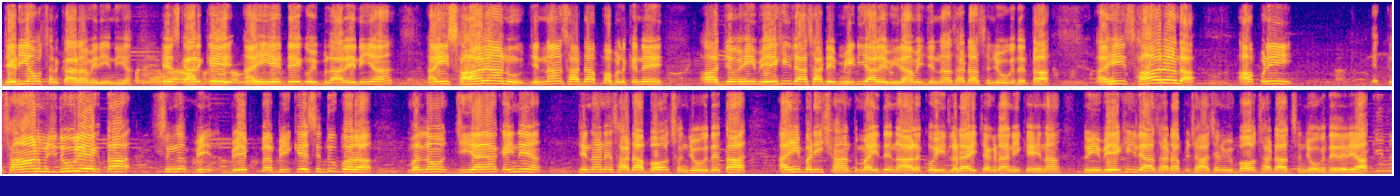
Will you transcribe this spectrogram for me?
ਜਿਹੜੀਆਂ ਉਹ ਸਰਕਾਰਾਂ ਵੀ ਰਹਿੰਦੀਆਂ। ਇਸ ਕਰਕੇ ਅਸੀਂ ਐਡੇ ਕੋਈ ਬੁਲਾਰੇ ਨਹੀਂ ਆ। ਅਸੀਂ ਸਾਰਿਆਂ ਨੂੰ, ਜਿੰਨਾ ਸਾਡਾ ਪਬਲਿਕ ਨੇ, ਅੱਜ ਅਸੀਂ ਵੇਖ ਹੀ ਲਿਆ ਸਾਡੇ ਮੀਡੀਆ ਵਾਲੇ ਵੀਰਾਂ ਵੀ ਜਿੰਨਾ ਸਾਡਾ ਸੰਯੋਗ ਦਿੱਤਾ। ਅਸੀਂ ਸਾਰਿਆਂ ਦਾ ਆਪਣੀ ਕਿਸਾਨ ਮਜ਼ਦੂਰ ਏਕਤਾ ਸਿੰਘ ਬੀਕੇ ਸਿੱਧੂਪੁਰ ਵੱਲੋਂ ਜੀ ਆਇਆਂ ਕਹਿੰਦੇ ਆ ਜਿਨ੍ਹਾਂ ਨੇ ਸਾਡਾ ਬਹੁਤ ਸੰਯੋਗ ਦਿੱਤਾ। ਅਸੀਂ ਬੜੀ ਸ਼ਾਂਤਮਈ ਦੇ ਨਾਲ ਕੋਈ ਲੜਾਈ ਝਗੜਾ ਨਹੀਂ ਕਿਸੇ ਨਾਲ। ਤੁਸੀਂ ਵੇਖ ਹੀ ਲਿਆ ਸਾਡਾ ਪ੍ਰਸ਼ਾਸਨ ਵੀ ਬਹੁਤ ਸਾਡਾ ਸੰਯੋਗ ਦੇ ਰਿਹਾ। ਲੇਕਿਨ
